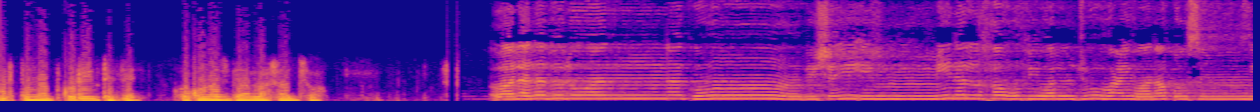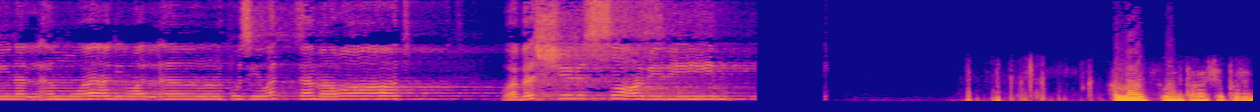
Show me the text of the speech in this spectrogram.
আর্তনাদ করে উঠেছেন কখন আসবে আল্লাহ সাহায্য ولنبلونكم بشيء من الخوف والجوع ونقص من الأموال والأنفس والثمرات وبشر الصابرين আল্লাহ সুবহানাহু বলেন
